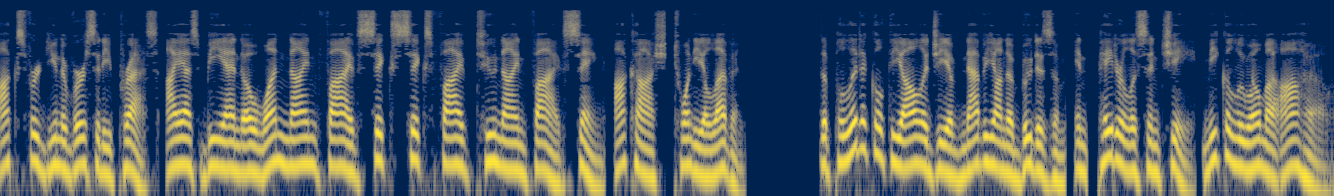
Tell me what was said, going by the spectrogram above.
Oxford University Press, ISBN 0195665295 Singh, Akash 2011. The Political Theology of Navayana Buddhism, in, Pater Licenci, Mika Luoma Aho,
